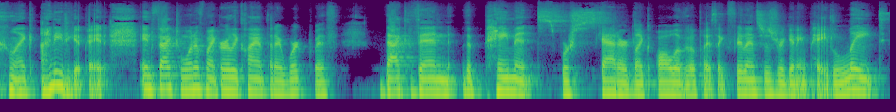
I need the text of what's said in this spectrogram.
like I need to get paid. In fact, one of my early clients that I worked with back then, the payments were scattered like all over the place. Like freelancers were getting paid late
